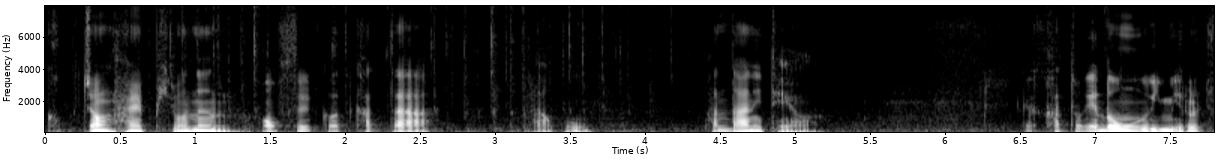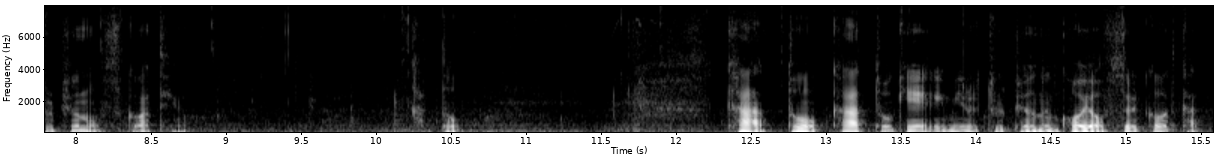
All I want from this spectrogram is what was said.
걱정할 필요는 없을 것 같다라고 판단이 돼요. 그러니까 카톡에 너무 의미를 줄 필요는 없을 것 같아요. 카톡, 카톡, 카톡에 의미를 둘 필요는 거의 없을 것 같다.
